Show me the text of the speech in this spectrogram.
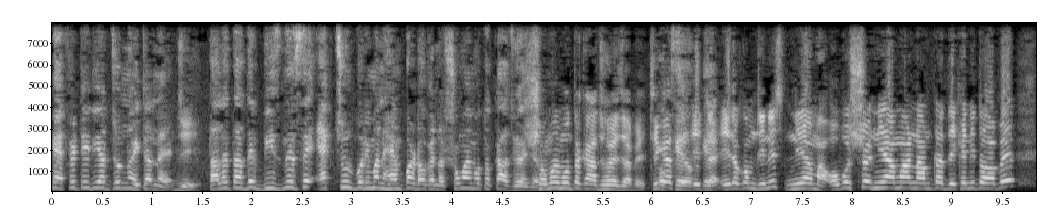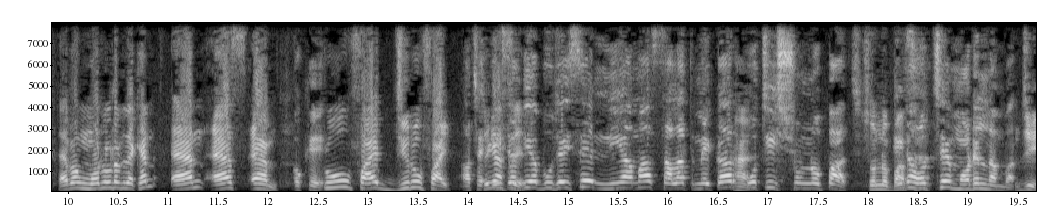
ক্যাফেটেরিয়ার জন্য এটা নেয় তাহলে তাদের বিজনেসে অ্যাকচুয়াল পরিমাণ হ্যাম্পার্ড হবে না সময় মতো কাজ হয়ে যাবে। সময় মতো কাজ হয়ে যাবে ঠিক আছে? এটা এরকম জিনিস নিয়ামা। অবশ্যই নিয়ামা নামটা দেখে নিতে হবে এবং মডেলটা দেখেন N S M Okay. Two five zero five আচ্ছা ঠিক আছে? দিয়ে বুঝাইছে নিয়ামা সালাত মেকার হ্যাঁ। পঁচিশ শূন্য পাঁচ। 05 এটা হ্যাঁ। হচ্ছে মডেল নাম্বার জি।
